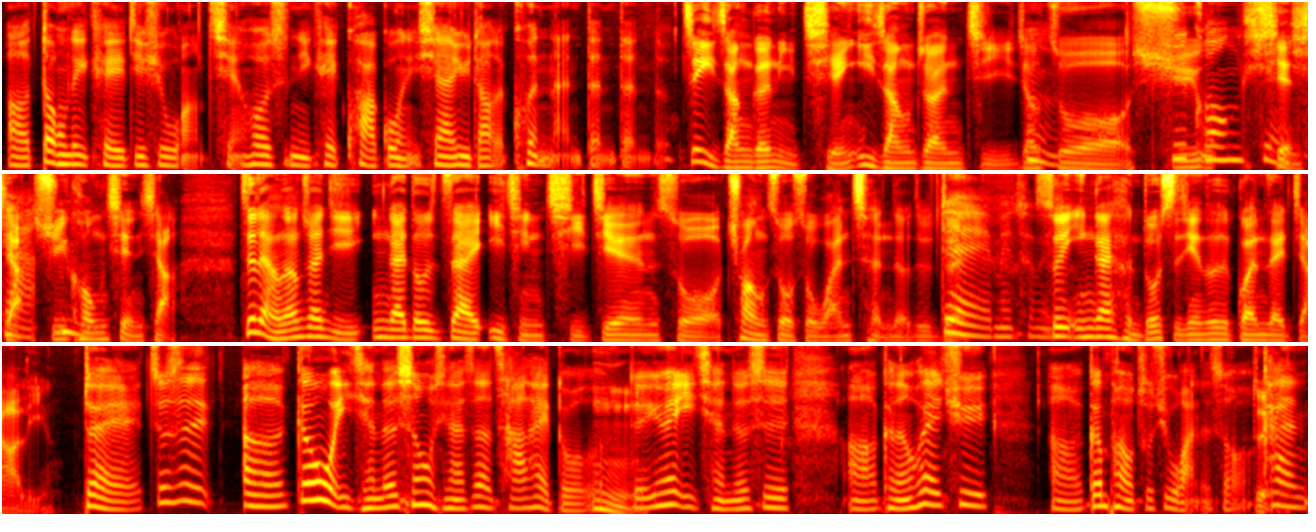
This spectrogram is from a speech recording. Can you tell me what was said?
呃动力可以继续往前，或者是你可以跨过你现在遇到的困难等等的。这一张跟你前一张专辑叫做虚《空线下》，虚空线下这两张专辑应该都是在疫情期间所创作、所完成的，对不对？对，没错。所以应该很多时间都是关在家里。对，就是呃，跟我以前的生活形态真的差太多了。嗯，对，因为以前就是啊、呃，可能会去。呃，跟朋友出去玩的时候，看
